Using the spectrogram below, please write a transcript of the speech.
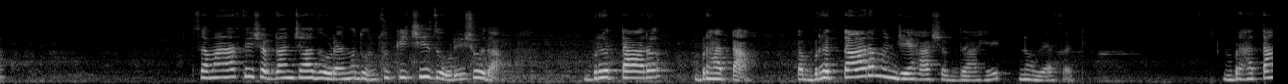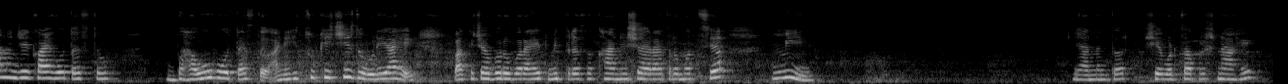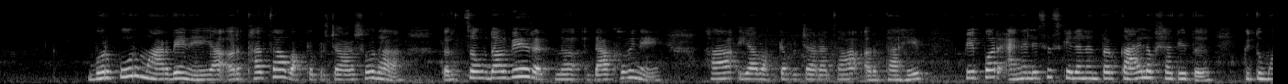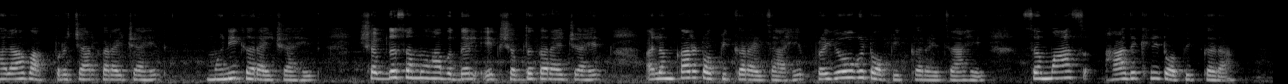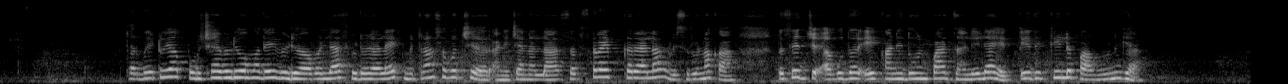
समानार्थी शब्दांच्या जोड्यांमधून चुकीची जोडी शोधा. भ्रतार भ्राता. आता भ्रतार म्हणजे हा शब्द आहे नवऱ्यासाठी. भ्राता म्हणजे काय होत असतं? भाऊ होत असतं आणि ही चुकीची जोडी आहे. बाकीच्या बरोबर आहेत मित्र सखा निशारात्र मत्स्य मीन. यानंतर शेवटचा प्रश्न आहे. भरपूर मार देणे या अर्थाचा वाक्यप्रचार शोधा. तर चौदावे रत्न दाखविणे हा या वाक्यप्रचाराचा अर्थ आहे. पेपर ॲनालिसिस केल्यानंतर काय लक्षात येतं? की तुम्हाला वाक्प्रचार करायचे आहेत म्हणी करायचे आहेत शब्दसमूहाबद्दल एक शब्द करायचे आहेत अलंकार टॉपिक करायचा आहे प्रयोग टॉपिक करायचा आहे समास हा देखील टॉपिक करा. तर भेटूया पुढच्या व्हिडिओमध्ये. व्हिडिओ आवडल्यास व्हिडिओला लाईक मित्रांसोबत शेअर आणि चॅनलला सबस्क्राईब करायला विसरू नका. तसेच जे अगोदर एक आणि दोन पाठ झालेले आहेत ते देखील पाहून घ्या.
